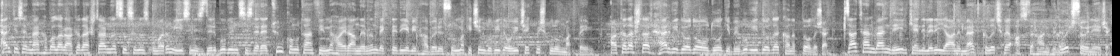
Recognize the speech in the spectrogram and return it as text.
Herkese merhabalar arkadaşlar nasılsınız umarım iyisinizdir. Bugün sizlere tüm komutan filmi hayranlarının beklediği bir haberi sunmak için bu videoyu çekmiş bulunmaktayım. Arkadaşlar her videoda olduğu gibi bu videoda kanıtlı olacak. Zaten ben değil kendileri yani Mert Kılıç ve Aslıhan Güler. Kılıç söyleyecek.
